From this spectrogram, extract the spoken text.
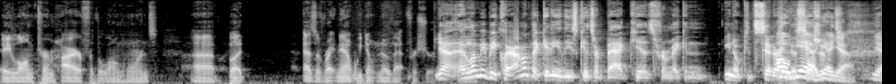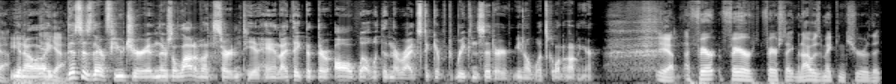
a long term hire for the Longhorns, uh, but as of right now, we don't know that for sure. Yeah, and let me be clear. I don't think any of these kids are bad kids for making, you know, considering Oh decisions. yeah, yeah, yeah, yeah. You know, yeah, like yeah. this is their future, and there's a lot of uncertainty at hand. I think that they're all well within their rights to give, reconsider, you know, what's going on here. Yeah, a fair, fair, fair statement. I was making sure that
